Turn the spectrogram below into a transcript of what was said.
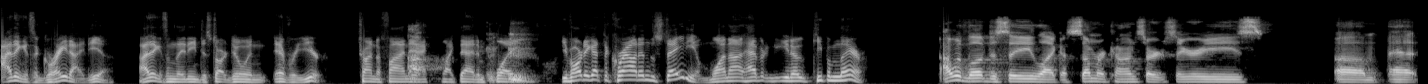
I think it's a great idea. I think it's something they need to start doing every year, trying to find uh, like that and play. You've already got the crowd in the stadium. Why not have it? You know, keep them there. I would love to see like a summer concert series um, at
